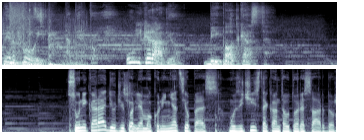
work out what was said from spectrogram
per voi. Unica Radio. B-Podcast. Su Unica Radio oggi parliamo con Ignazio Pes, musicista e cantautore sardo.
